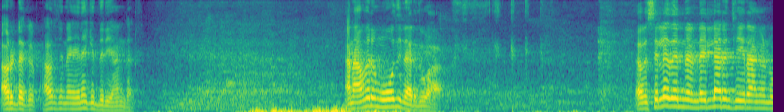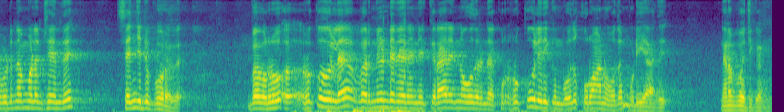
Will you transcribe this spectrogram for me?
அவர்கிட்ட கேட்டு அவர் சொன்ன எனக்கும் தெரியாண்டார் ஆனால் அவரும் ஓதினார் துவா அவர் சிலது என்ன எல்லாரும் செய்கிறாங்கன்னு விட்டு நம்மளும் சேர்ந்து செஞ்சுட்டு போகிறது இப்போ ரு ருக்குவில் இவர் நீண்ட நேரம் நிற்கிறார் இன்னும் ஓதுற ருக்குவில் இருக்கும்போது குரான் ஓத முடியாது நினப்பு வச்சுக்கோங்க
